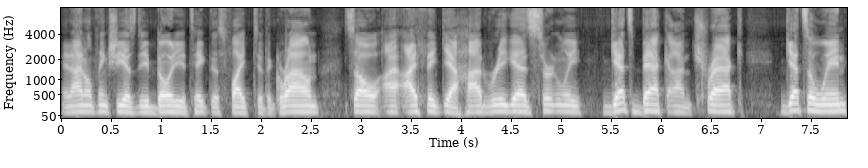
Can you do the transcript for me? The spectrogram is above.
and I don't think she has the ability to take this fight to the ground. So I, I think yeah, Rodriguez certainly gets back on track gets a win.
